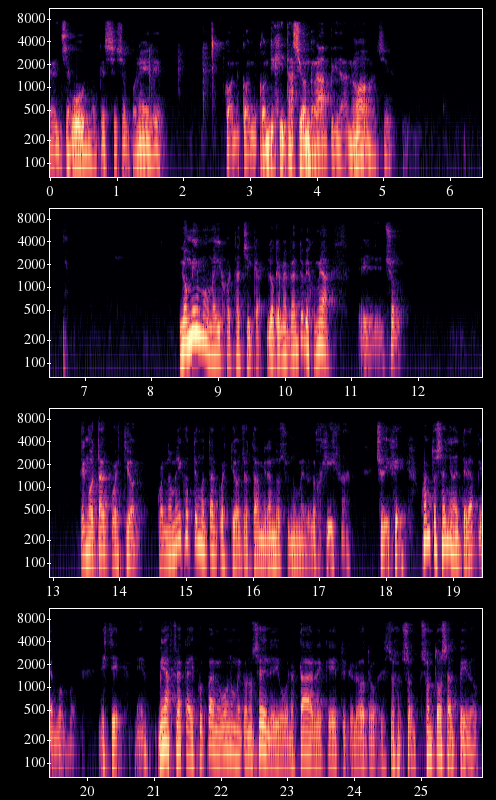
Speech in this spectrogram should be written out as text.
en segundo, qué sé yo, ponele, con, con- digitación rápida, ¿no? Lo mismo me dijo esta chica. Lo que me planteó, me dijo, mira, eh, yo tengo tal cuestión. Cuando me dijo tengo tal cuestión, yo estaba mirando su numerología. Yo dije, ¿cuántos años de terapia? Este, eh, mira, flaca, disculpame, vos no me conocés. Le digo, buenas tardes, que esto y que lo otro. Son, son- son todos al pedo.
